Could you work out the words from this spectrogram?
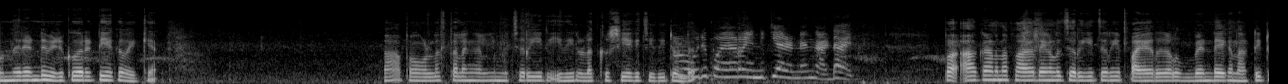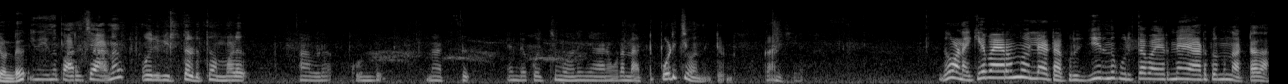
ഒന്ന് രണ്ട് വിഴുക്കുവരട്ടിയൊക്കെ വയ്ക്കാം അപ്പൊ അപ്പോൾ ഉള്ള സ്ഥലങ്ങളിൽ നമ്മൾ ചെറിയ രീതിയിലുള്ള കൃഷിയൊക്കെ ചെയ്തിട്ടുണ്ട്. ഒരു പയർ എനിക്ക് രണ്ടേ നടായി അപ്പോൾ ആ കാണുന്ന ഭാഗത്ത് ഞങ്ങൾ ചെറിയ ചെറിയ പയറുകളും വെണ്ടയൊക്കെ നട്ടിട്ടുണ്ട്. ഇതിന്ന് പറിച്ചാണ്. ഒരു വിത്തെടുത്ത് നമ്മൾ അവിടെ കൊണ്ട് നട്ട്. എന്റെ കൊച്ചുമോന് ഞാനും കൂടെ നട്ട് പൊടിച്ച് വന്നിട്ടുണ്ട്. കാണിച്ചു ഇത് ഉണക്കിയ പയറൊന്നും അല്ല കേട്ടോ. ഫ്രിഡ്ജിൽ ഇരുന്ന് കുരുത്ത പയറിനെ അടുത്തൊന്നും നട്ടതാ.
